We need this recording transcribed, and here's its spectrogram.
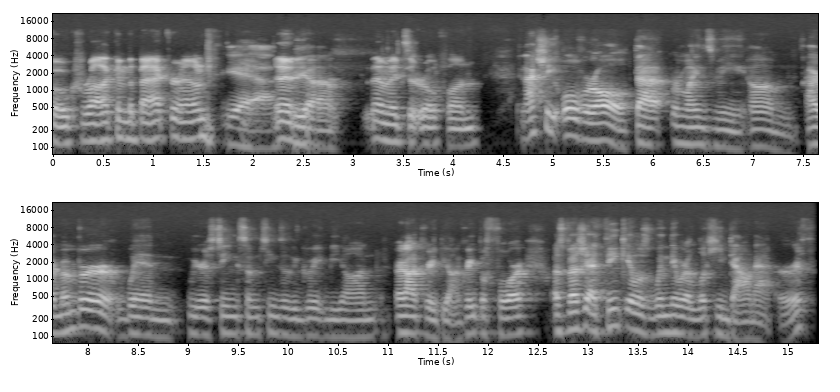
folk rock in the background. Yeah. And Yeah. that makes it real fun. And actually, overall, that reminds me. Um, I remember when we were seeing some scenes of the Great Beyond, or not Great Beyond, Great Before. Especially, I think it was when they were looking down at Earth.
